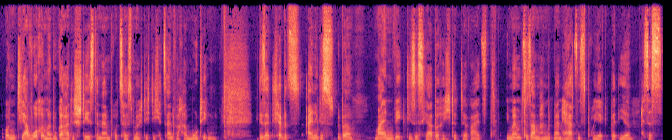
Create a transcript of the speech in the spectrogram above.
Und ja, wo auch immer du gerade stehst in deinem Prozess, möchte ich dich jetzt einfach ermutigen. Wie gesagt, ich habe jetzt einiges über meinen Weg dieses Jahr berichtet. Der war jetzt immer im Zusammenhang mit meinem Herzensprojekt bei dir. Es ist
